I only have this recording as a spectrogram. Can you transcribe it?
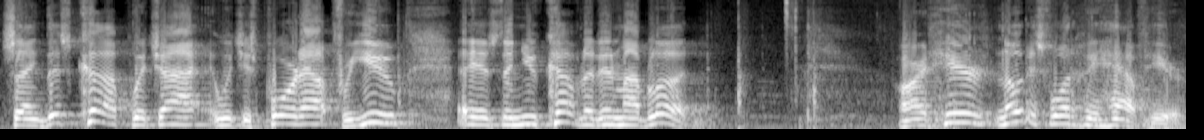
saying, This cup which, I, which is poured out for you is the new covenant in my blood. All right, here, notice what we have here.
